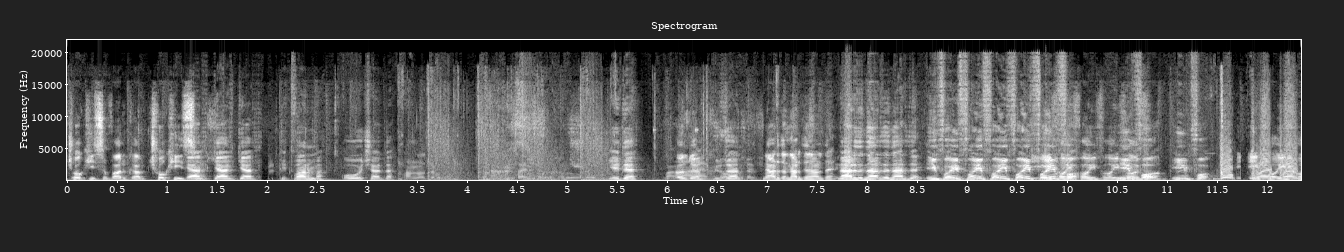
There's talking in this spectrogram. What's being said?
Çok iyisin Faruk abi, çok iyisin. Gel gel gel. Pit var mı? Oo içeride. Another 7. Öldü. Güzel. Nerede, nerede, nerede? Nerede nerede nerede? Info info info info info Info, info. info, info, info, Info info.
